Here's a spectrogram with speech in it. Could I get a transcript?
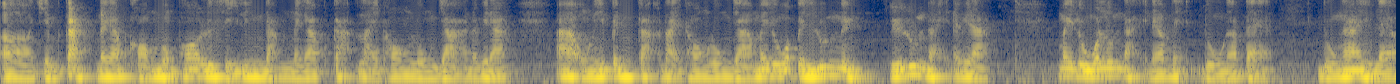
เเข็มกัดนะครับของหลวงพ่อฤาษีลิงดำนะครับ กะไหลทองลงยานะพี่นะอ่าองค์นี้เป็นกะไหลทองลงยาไม่รู้ว่าเป็นรุ่นหนึ่งหรือรุ่นไหนนะพี่นะไม่รู้ว่ารุ่นไหนนะครับเนี่ยดูนะครับแต่ดูง่ายอยู่แล้ว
